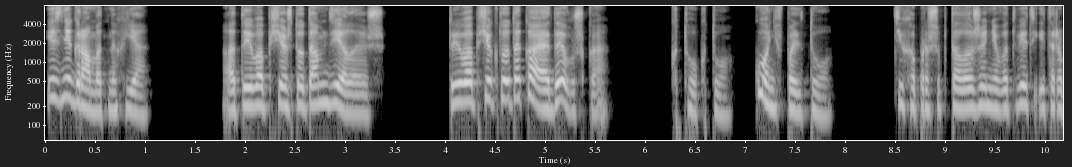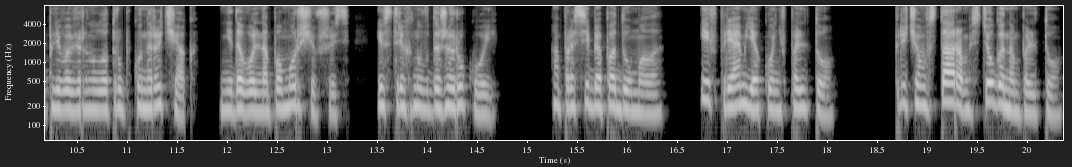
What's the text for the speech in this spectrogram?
Из неграмотных я». «А ты вообще что там делаешь? Ты вообще кто такая, девушка?» «Кто-кто? Конь в пальто». Тихо прошептала Женя в ответ и торопливо вернула трубку на рычаг, недовольно поморщившись и встряхнув даже рукой. А про себя подумала. И впрямь я конь в пальто. Причем в старом стеганом пальто,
